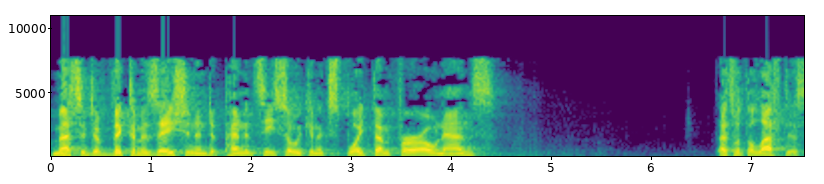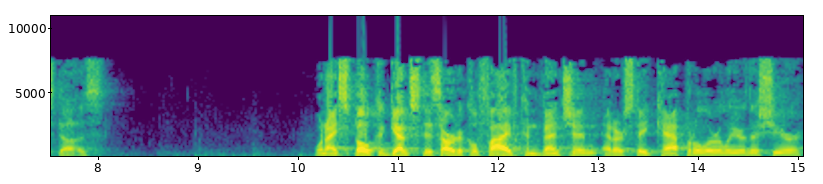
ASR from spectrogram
message of victimization and dependency so we can exploit them for our own ends? That's what the leftist does. When I spoke against this Article 5 convention at our state capitol earlier this year,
